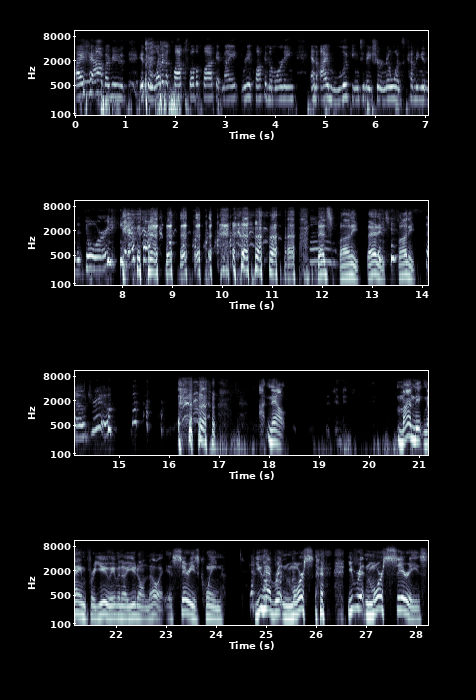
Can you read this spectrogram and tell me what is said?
I have. I mean, it's it's 11 o'clock, 12 o'clock at night, three o'clock in the morning, and I'm looking to make sure no one's coming in the door. That's funny. That is funny. so true. now, my nickname for you, even though you don't know it, is Series Queen. You have written more. you've written more series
